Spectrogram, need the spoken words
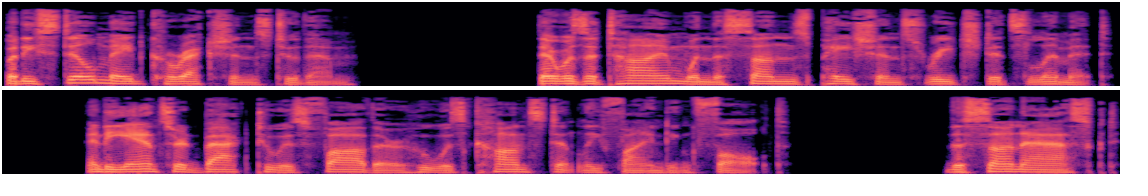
but he still made corrections to them. There was a time when the son's patience reached its limit, and he answered back to his father who was constantly finding fault. The son asked,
